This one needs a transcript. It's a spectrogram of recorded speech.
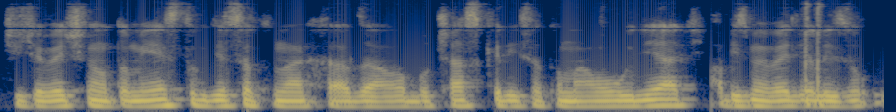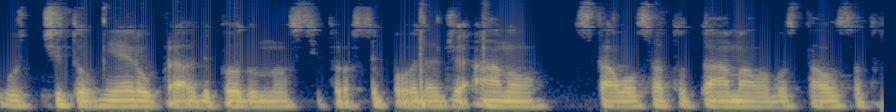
Čiže väčšinou to miesto, kde sa to nachádza, alebo čas, kedy sa to malo udiať, aby sme vedeli s určitou mierou pravdepodobnosti proste povedať, že áno, stalo sa to tam, alebo stalo sa to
